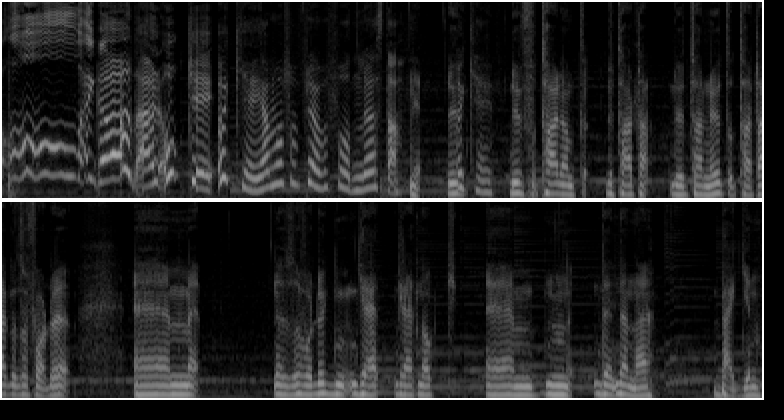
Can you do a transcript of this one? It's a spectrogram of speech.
Oh my god! Er, OK, OK, jeg må få prøve å få den løs, da. Ja, du, okay. du, tar den, du, tar, du tar den ut og tar tak, og så får du um, Så får du greit, greit nok um, den- denne bagen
